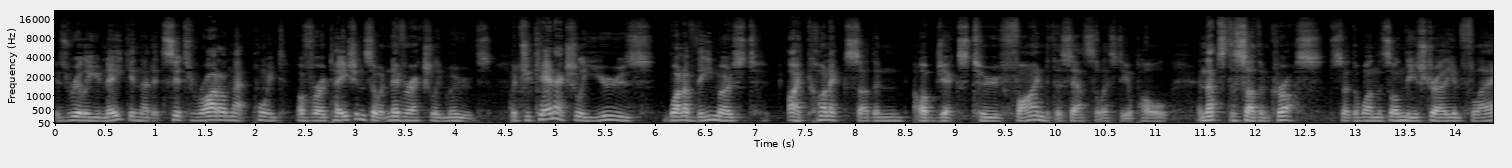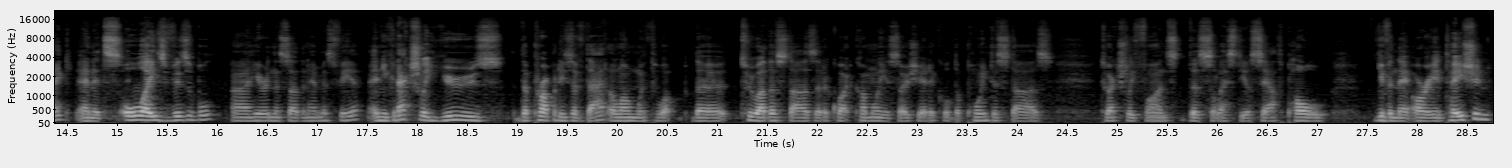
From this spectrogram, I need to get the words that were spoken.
is really unique in that it sits right on that point of rotation, so it never actually moves. But you can actually use one of the most iconic southern objects to find the South Celestial Pole, and that's the Southern Cross. So the one that's on the Australian flag, and it's always visible uh, here in the Southern Hemisphere. And you can actually use the properties of that along with what the two other stars that are quite commonly associated called the pointer stars to actually find the Celestial South Pole given their orientation,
